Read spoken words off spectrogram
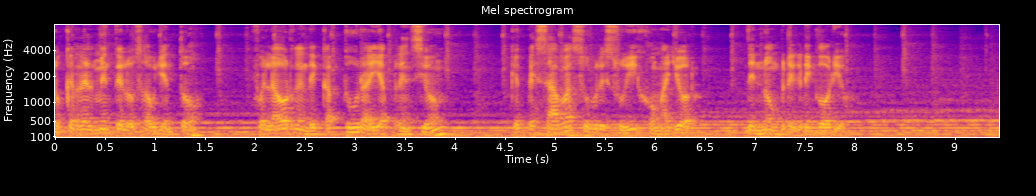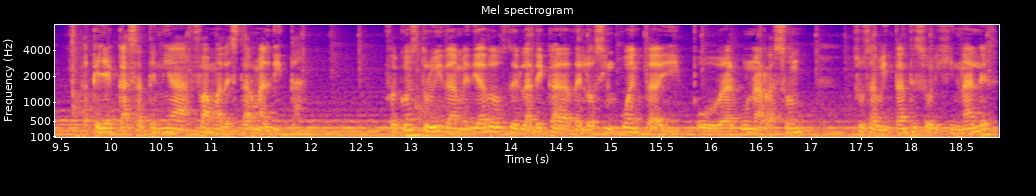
Lo que realmente los ahuyentó fue la orden de captura y aprehensión que pesaba sobre su hijo mayor, de nombre Gregorio. Aquella casa tenía fama de estar maldita, fue construida a mediados de la década de los 50 y por alguna razón sus habitantes originales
